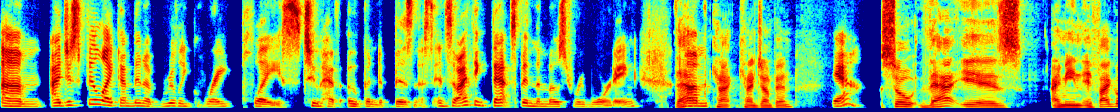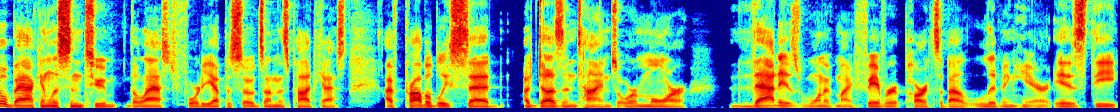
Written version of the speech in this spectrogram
Um, I just feel like I'm in a really great place to have opened a business, and so I think that's been the most rewarding. That um, can I can I jump in? Yeah. So that is, I mean, if I go back and listen to the last 40 episodes on this podcast, I've probably said a dozen times or more that is one of my favorite parts about living here is the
